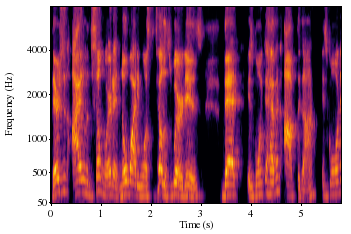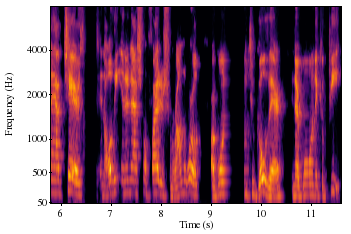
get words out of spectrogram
There's an island somewhere that nobody wants to tell us where it is that is going to have an octagon. It's going to have chairs, and all the international fighters from around the world are going to go there and they're going to compete.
